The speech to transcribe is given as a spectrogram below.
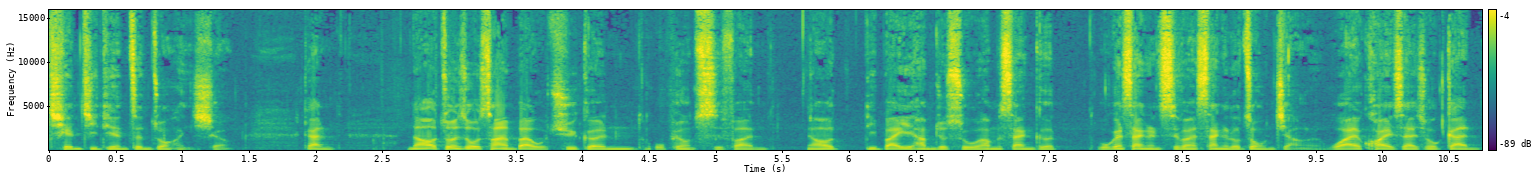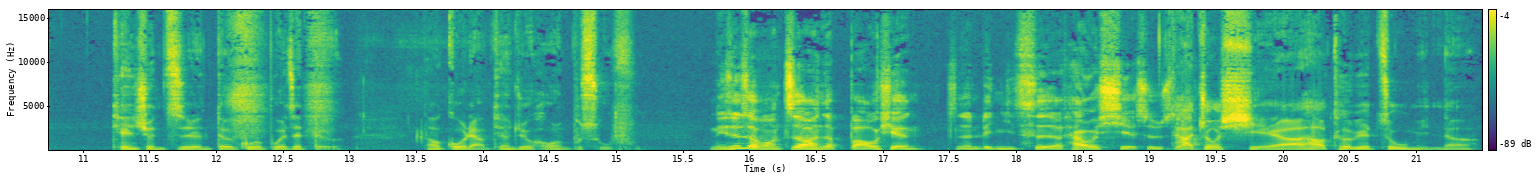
前几天的症状很像，干。然后重点是我上礼拜我去跟我朋友吃饭，然后礼拜一他们就说他们三个，我跟三个人吃饭，三个都中奖了。我还快筛说干，天选之人得过不会再得。然后过两天觉得喉咙不舒服。你是怎么知道你的保险只能领一次的？他有写是不是、啊？他就写啊，他有特别注明的、啊。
